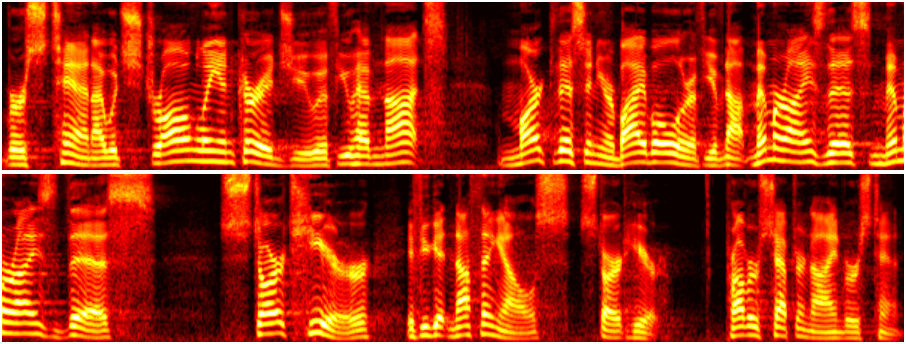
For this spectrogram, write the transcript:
verse 10. I would strongly encourage you, if you have not marked this in your Bible or if you have not memorized this, memorize this. Start here if you get nothing else, start here. Proverbs chapter 9, verse 10.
